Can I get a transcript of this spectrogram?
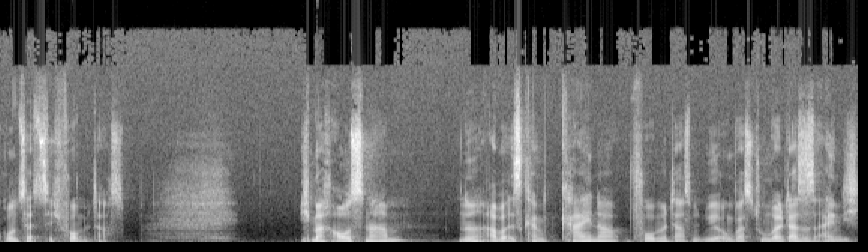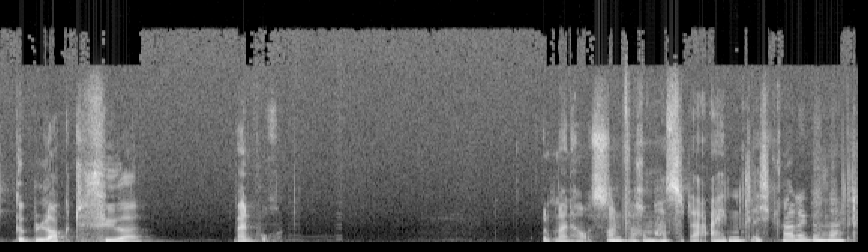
grundsätzlich vormittags. Ich mache Ausnahmen, Ne? Aber es kann keiner vormittags mit mir irgendwas tun, weil das ist eigentlich geblockt für mein Buch. Und mein Haus. Und warum hast du da eigentlich gerade gesagt?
